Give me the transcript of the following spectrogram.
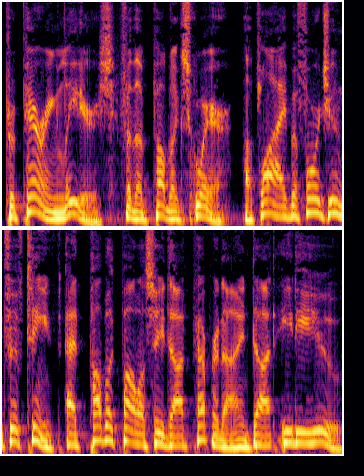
preparing leaders for the public square. Apply before June 15th at publicpolicy.pepperdine.edu.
